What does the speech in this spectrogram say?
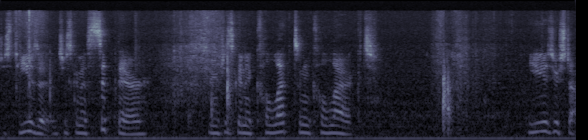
just use it. It's just going to sit there. And you're just going to collect and collect. Use your stuff.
